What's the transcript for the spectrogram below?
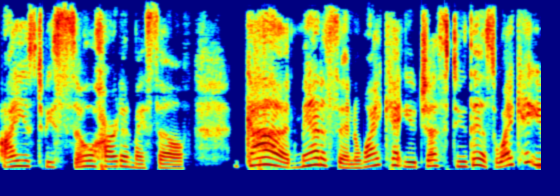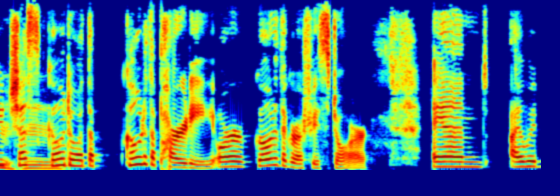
I used to be so hard on myself. God, Madison, why can't you just do this? Why can't you mm-hmm. just go to the go to the party or go to the grocery store? And I would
